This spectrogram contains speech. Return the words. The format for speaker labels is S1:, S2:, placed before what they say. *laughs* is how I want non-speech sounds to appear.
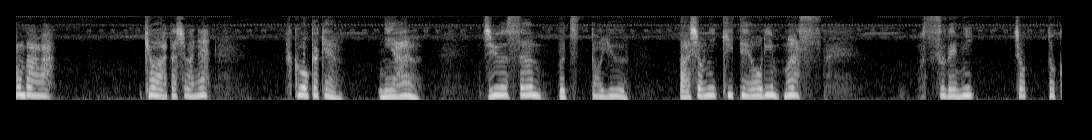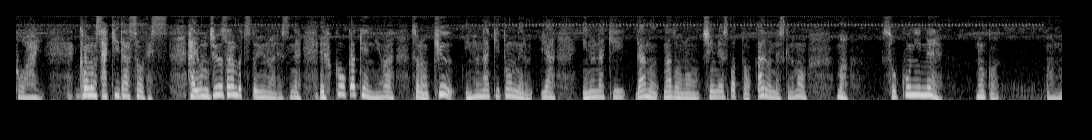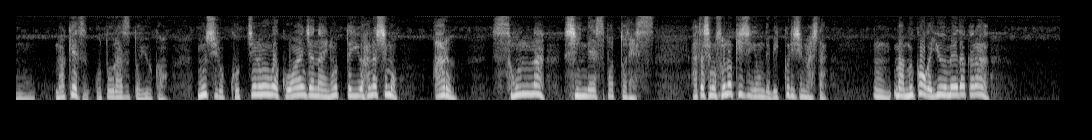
S1: こんばんは。今日私はね、福岡県にある十三仏という場所に来ております。すでにちょっと怖い。この先だそうです。はい、この十三仏というのはですね、福岡県には、その旧犬鳴トンネルや犬鳴ダムなどの心霊スポットあるんですけども、まあ、そこにね、なんか、あの、負けず劣らずというか、むしろこっちの方が怖いんじゃないのっていう話もある。そんな心霊スポットです。私もその記事読んでびっくりしました。うん。まあ向こうが有名だから、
